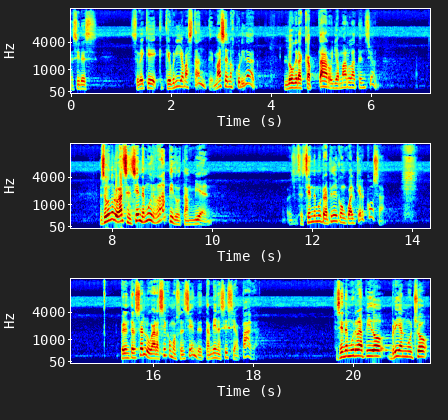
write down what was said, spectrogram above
Es decir, se ve que, que brilla bastante, más en la oscuridad. Logra captar o llamar la atención. En segundo lugar, se enciende muy rápido también. Se enciende muy rápido y con cualquier cosa. Pero en tercer lugar, así como se enciende, también así se apaga. Se encienden muy rápido, brillan mucho,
